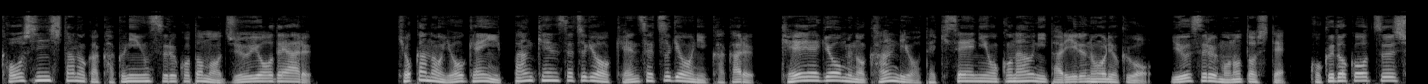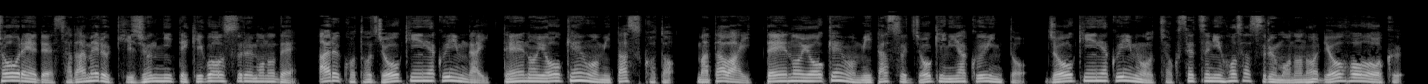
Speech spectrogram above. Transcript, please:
更新したのか確認することも重要である。許可の要件一般建設業建設業にかかる経営業務の管理を適正に行うに足りる能力を有するものとして国土交通省令で定める基準に適合するものであること常勤役員が一定の要件を満たすこと。または一定の要件を満たす常勤役員と、常勤役員を直接に補佐するものの両方を置く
